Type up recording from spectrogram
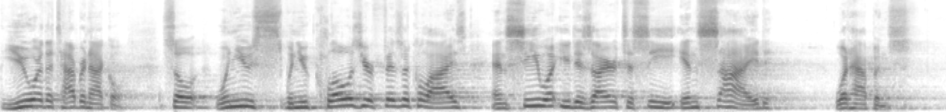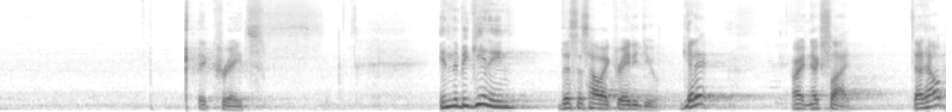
You are the tabernacle. So when you when you close your physical eyes and see what you desire to see inside, what happens? It creates. In the beginning, this is how I created you. Get it? All right, next slide. That help?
